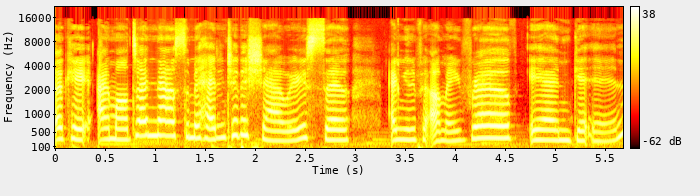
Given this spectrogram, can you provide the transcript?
Okay, I'm all done now, so I'm heading into the shower. So I'm to put on my robe and get in.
